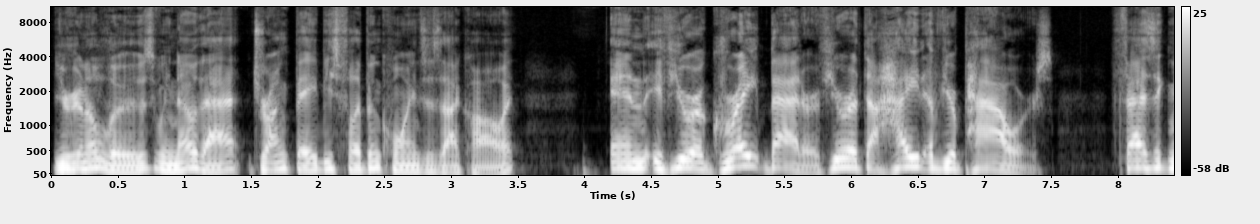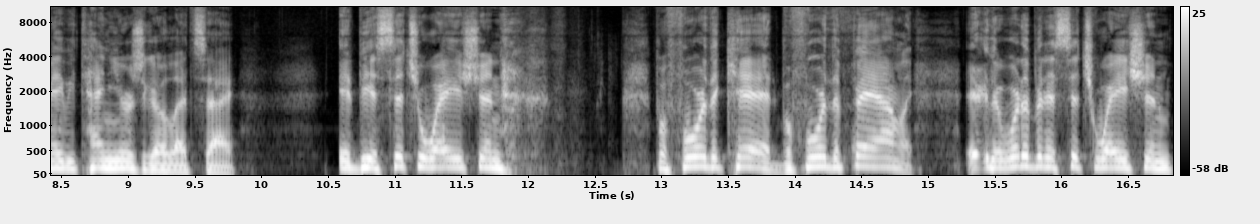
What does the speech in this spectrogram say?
you're going to lose. We know that. Drunk babies flipping coins, as I call it. And if you're a great batter, if you're at the height of your powers, Fezzik maybe 10 years ago, let's say, it'd be a situation before the kid, before the family. It- there would have been a situation,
